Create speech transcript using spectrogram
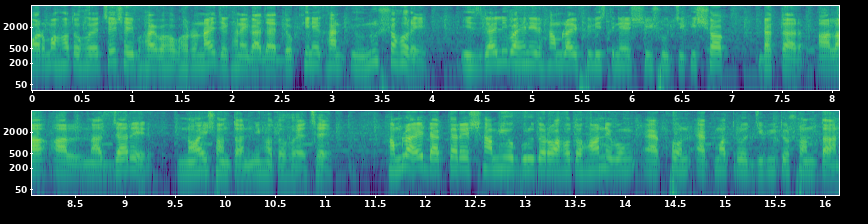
মর্মাহত হয়েছে সেই ভয়াবহ ঘটনায় যেখানে গাজার দক্ষিণে খান ইউনুস শহরে ইসরায়েলি বাহিনীর হামলায় ফিলিস্তিনের শিশু চিকিৎসক ডাক্তার আলা আল নাজ্জারের নয় সন্তান নিহত হয়েছে। হামলায় ডাক্তারের স্বামীও গুরুতর আহত হন এবং এখন একমাত্র জীবিত সন্তান।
